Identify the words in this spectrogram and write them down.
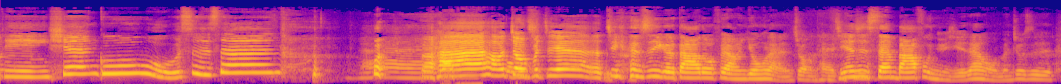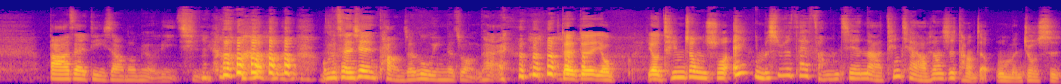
收听《仙姑五四三》。嗨，好久不见！今天是一个大家都非常慵懒的状态。今天是三八妇女节，但我们就是扒在地上都没有力气。我们呈现躺着录音的状态。对对，有有听众说，哎，你们是不是在房间呐？听起来好像是躺着，我们就是，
